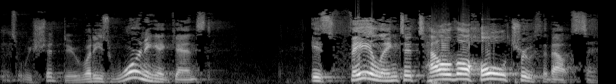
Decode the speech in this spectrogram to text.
That's what we should do. What he's warning against is failing to tell the whole truth about sin.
